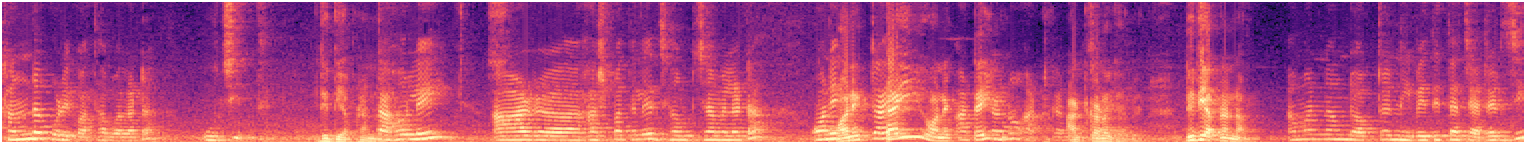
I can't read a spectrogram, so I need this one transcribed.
ঠান্ডা করে কথা বলাটা উচিত। দিদি আপনার তাহলেই আর হাসপাতালে ঝাউট ঝামেলাটা অনেকটাই অনেকটাই আটকানো আটকানো যাবে। দিদি আপনার নাম? আমার নাম ডক্টর নিবেদিতা চ্যাটার্জি।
